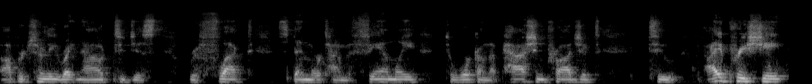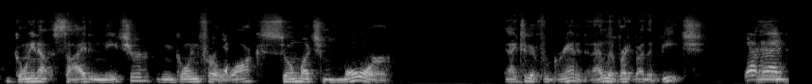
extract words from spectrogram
Opportunity right now to just reflect, spend more time with family, to work on the passion project, to I appreciate going outside in nature and going for a walk so much more. And I took it for granted. And I live right by the beach. Yeah, right.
